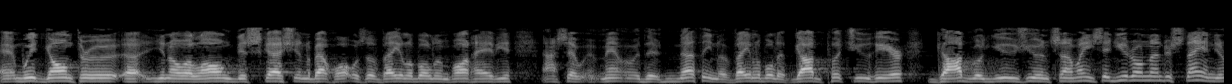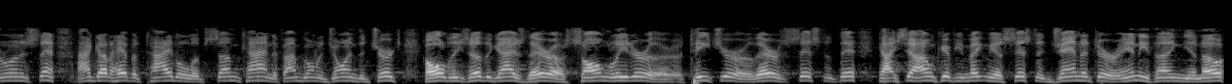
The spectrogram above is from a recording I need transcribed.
and we'd gone through, uh, you know, a long discussion about what was available and what have you. And I said, man, there's nothing available. If God puts you here, God will use you in some way. He said, you don't understand. You don't understand. I got to have a title of some kind if I'm going to join the church. All these other guys, they're a song leader or a teacher or they're assistant there. I said, I don't care if you make me assistant janitor or anything, you know.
